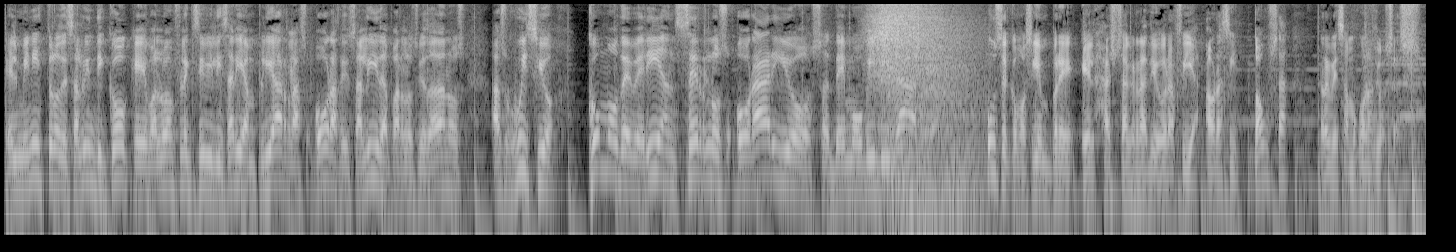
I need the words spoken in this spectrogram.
El ministro de Salud indicó que evalúan flexibilizar y ampliar las horas de salida para los ciudadanos a su juicio. ¿Cómo deberían ser los horarios de movilidad? Use como siempre el hashtag radiografía. Ahora sí, pausa, regresamos con las glosas.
